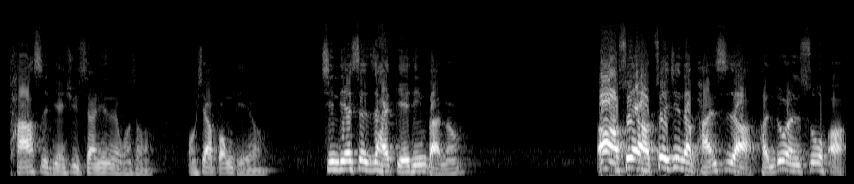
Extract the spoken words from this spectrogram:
它是连续三天的往什么往下崩跌哦，今天甚至还跌停板哦，啊，所以啊，最近的盘势啊，很多人说啊，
